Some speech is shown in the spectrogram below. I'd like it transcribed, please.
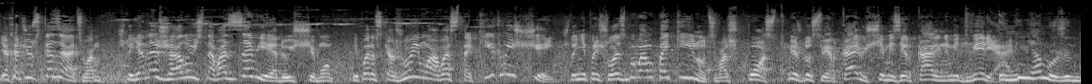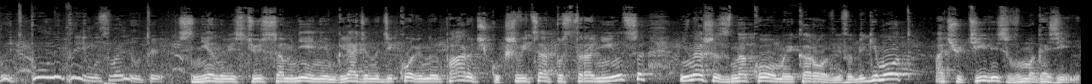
я хочу сказать вам, что я нажалуюсь на вас заведующему и порасскажу ему о вас таких вещей, что не пришлось бы вам покинуть ваш пост между сверкающими зеркальными У дверями. меня может быть полный примус валюты. С ненавистью и сомнением, глядя на диковинную парочку, швейцар посторонился, и наши знакомые Коровьев и Бегемот очутились в магазине.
